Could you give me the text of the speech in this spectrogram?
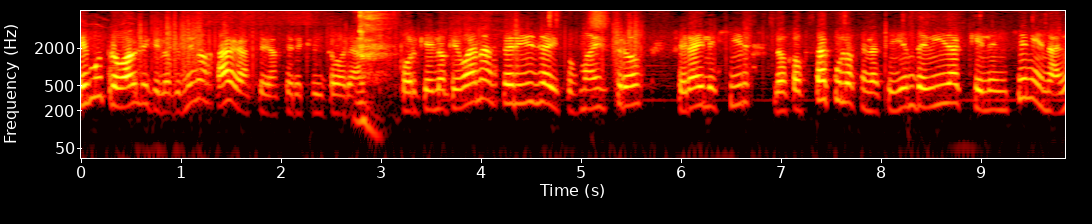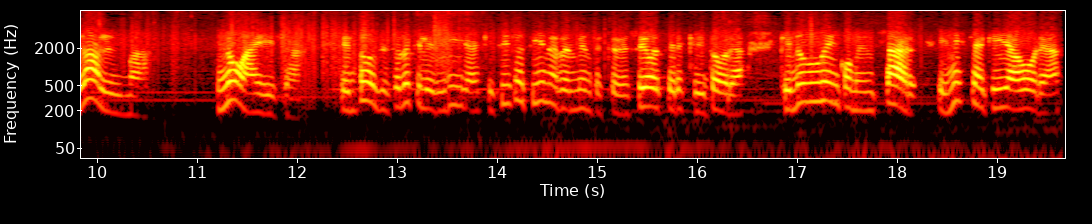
es muy probable que lo que menos haga sea ser escritora, porque lo que van a hacer ella y sus maestros será elegir los obstáculos en la siguiente vida que le enseñen al alma no a ella. Entonces, yo lo que le diría es que si ella tiene realmente este deseo de ser escritora, que no dude en comenzar en este aquella hora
